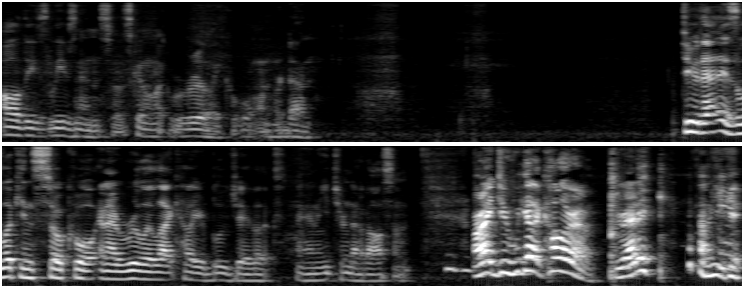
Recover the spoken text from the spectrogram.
all these leaves in, so it's gonna look really cool when we're done. Dude, that is looking so cool, and I really like how your blue jay looks. And he turned out awesome. All right, dude, we gotta color him. You ready? Oh, you can.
